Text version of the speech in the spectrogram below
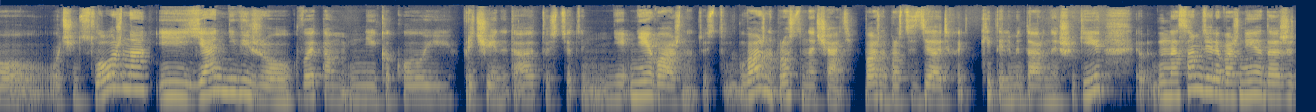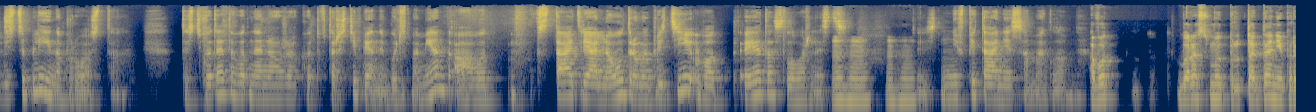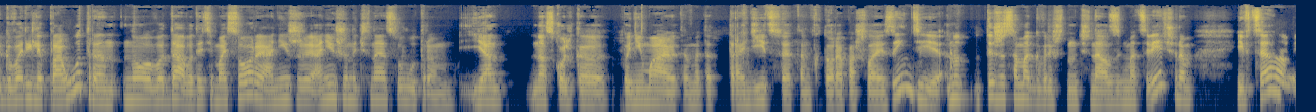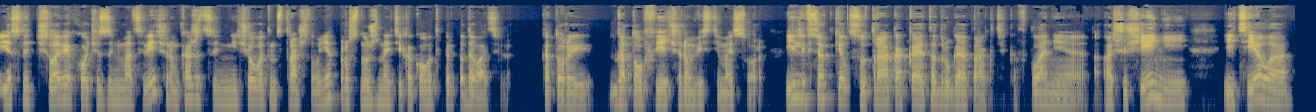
очень сложно. И я не вижу в этом никакой причины. Да? То есть это не, не важно. То есть важно просто начать. Важно просто сделать какие-то элементарные шаги. На самом деле важнее даже дисциплина просто. То есть вот это вот, наверное, уже какой-то второстепенный будет момент, а вот встать реально утром и прийти, вот это сложность. Угу, угу. То есть не в питании самое главное. А вот раз мы тогда не проговорили про утро, но вот да, вот эти майсоры, они же, они же начинаются утром. Я насколько понимаю, там, это традиция, там, которая пошла из Индии. Ну, ты же сама говоришь, что начинала заниматься вечером, и в целом, если человек хочет заниматься вечером, кажется, ничего в этом страшного нет, просто нужно найти какого-то преподавателя, который готов вечером вести майсоры. Или все-таки с утра какая-то другая практика в плане ощущений и тела,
